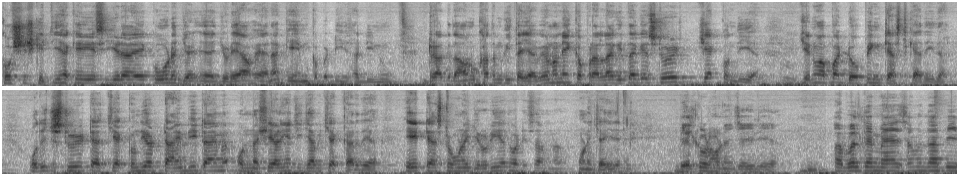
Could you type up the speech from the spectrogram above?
ਕੋਸ਼ਿਸ਼ ਕੀਤੀ ਹੈ ਕਿ ਇਸ ਜਿਹੜਾ ਇਹ ਕੋਡ ਜੁੜਿਆ ਹੋਇਆ ਨਾ ਗੇਮ ਕਬੱਡੀ ਸਾਡੀ ਨੂੰ ਡਰੱਗ ਦਾ ਉਹਨੂੰ ਖਤਮ ਕੀਤਾ ਜਾਵੇ। ਉਹਨਾਂ ਨੇ ਇੱਕ ਉਪਰਾਲਾ ਕੀਤਾ ਕਿ ਸਟੂਡੈਂਟ ਚੈੱਕ ਹੁੰਦੀ ਆ ਜਿਹਨੂੰ ਆਪਾਂ ਡੋਪਿੰਗ ਟੈਸਟ ਕਹਿ ਦਈਦਾ। ਉਹਦੇ ਚ ਸਟੂਡੈਂਟ ਟੈਸਟ ਚੈੱਕ ਹੁੰਦੀ ਆ ਔਰ ਟਾਈਮ ਦੀ ਟਾਈਮ ਉਹ ਨਸ਼ੇ ਵਾਲੀਆਂ ਚੀਜ਼ਾਂ ਵੀ ਚੈੱਕ ਕਰਦੇ ਆ। ਇਹ ਟੈਸਟ ਹੋਣੇ ਜ਼ਰੂਰੀ ਆ ਤੁਹਾਡੇ ਹਿਸਾਬ ਨਾਲ? ਹੋਣੇ ਚਾਹੀਦੇ ਨੇ? ਬਿਲਕੁਲ ਹੋਣੇ ਚਾਹੀਦੇ ਆ। ਅਵਲ ਤੇ ਮੈਂ ਸਮਝਦਾ ਵੀ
